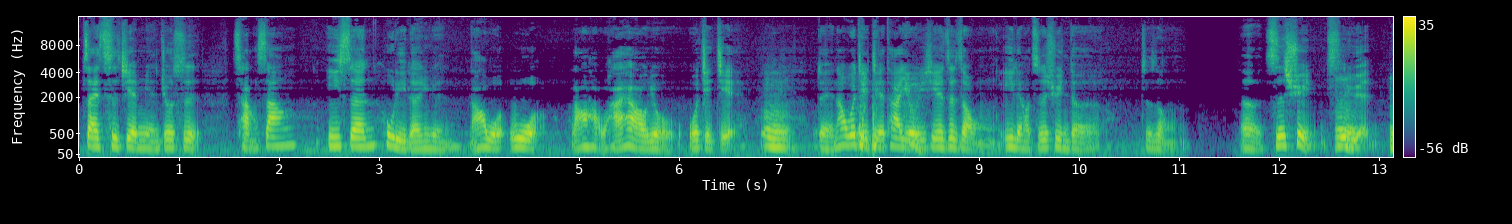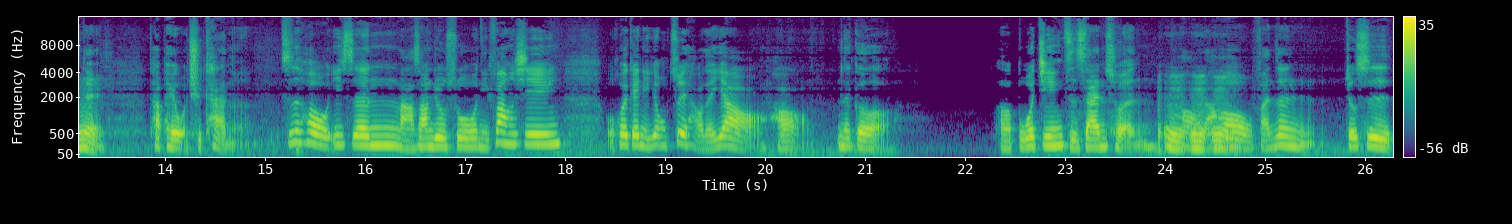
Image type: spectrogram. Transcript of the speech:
再次见面就是厂商、医生、护理人员，然后我我，然后好，我还好有我姐姐，嗯，对，那我姐姐她有一些这种医疗资讯的这种呃资讯资源，对，他陪我去看了之后，医生马上就说：“你放心，我会给你用最好的药，好那个。”呃，铂金、紫杉醇，嗯，嗯，然后反正就是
